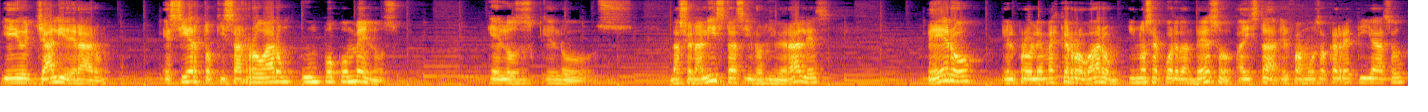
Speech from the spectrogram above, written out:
y ellos ya lideraron es cierto, quizás robaron un poco menos que los, que los nacionalistas y los liberales, pero El problema es que robaron y no se acuerdan de eso. Ahí está, el famoso carretillazo.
